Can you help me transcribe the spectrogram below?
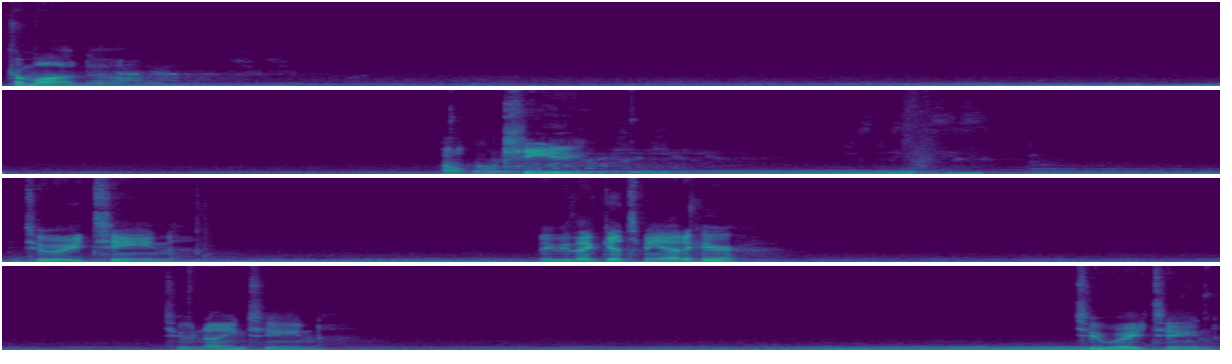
Come on now. Oh, key. 218. Maybe that gets me out of here? 219. 218.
